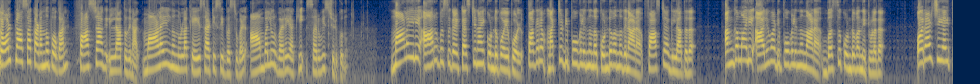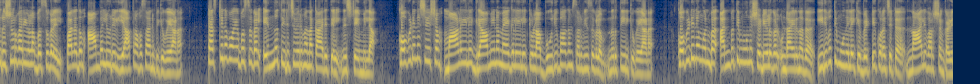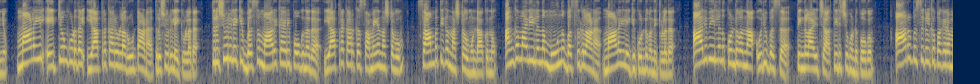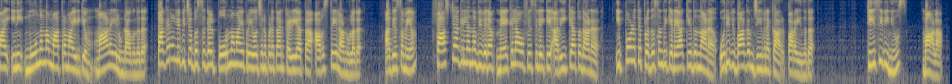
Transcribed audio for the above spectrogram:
Toll Plaza കടന്നുപോകാൻ FASTag ഇല്ലാത്തതിനാൽ മാളയിൽ നിന്നുള്ള K S R T C ബസ്സുകൾ ആമ്പല്ലൂർ വരെയാക്കി സർവീസ് ചുരുക്കുന്നു. മാളയിലെ ആറ് ബസ്സുകൾ ടെസ്റ്റിനായി കൊണ്ടുപോയപ്പോൾ പകരം മറ്റു ഡിപ്പോകളിൽ നിന്ന് കൊണ്ടുവന്നതിനാണ് ഫാസ്ടാഗ് ഇല്ലാത്തത്. അങ്കമാലി ആലുവ ഡിപ്പോകളിൽ നിന്നാണ് ബസ് കൊണ്ടുവന്നിട്ടുള്ളത്. ഒരാഴ്ചയായി തൃശൂർ വരെയുള്ള ബസ്സുകളിൽ പലതും ആമ്പല്ലൂരിൽ യാത്ര അവസാനിപ്പിക്കുകയാണ്. ടെസ്റ്റിന് പോയ ബസ്സുകൾ എന്ന് തിരിച്ചുവരുമെന്ന കാര്യത്തിൽ നിശ്ചയമില്ല. കോവിഡിന് ശേഷം മാളയിലെ ഗ്രാമീണ മേഖലയിലേക്കുള്ള ഭൂരിഭാഗം സർവീസുകളും നിർത്തിയിരിക്കുകയാണ്. കോവിഡിന് മുൻപ് അൻപത്തിമൂന്ന് ഷെഡ്യൂളുകൾ ഉണ്ടായിരുന്നത് ഇരുപത്തിമൂന്നിലേക്ക് വെട്ടിക്കുറച്ചിട്ട് നാല് വർഷം കഴിഞ്ഞു. മാളയിൽ ഏറ്റവും കൂടുതൽ യാത്രക്കാരുള്ള റൂട്ടാണ് തൃശൂരിലേക്കുള്ളത്. തൃശൂരിലേക്ക് ബസ് മാറിക്കയറി പോകുന്നത് യാത്രക്കാർക്ക് സമയനഷ്ടവും സാമ്പത്തിക നഷ്ടവും ഉണ്ടാക്കുന്നു. അങ്കമാലിയിൽ നിന്ന് മൂന്ന് ബസ്സുകളാണ് മാളയിലേക്ക് കൊണ്ടുവന്നിട്ടുള്ളത്. ആലുവയിൽ നിന്ന് കൊണ്ടുവന്ന ഒരു ബസ് തിങ്കളാഴ്ച തിരിച്ചു കൊണ്ടുപോകും. ആറ് ബസ്സുകൾക്ക് പകരമായി ഇനി മൂന്നെണ്ണം മാത്രമായിരിക്കും മാളയിൽ ഉണ്ടാകുന്നത് പകരം ലഭിച്ച ബസ്സുകൾ പൂർണമായി പ്രയോജനപ്പെടുത്താൻ കഴിയാത്ത അവസ്ഥയിലാണുള്ളത്. അതേസമയം ഫാസ്റ്റാഗ് ഇല്ലെന്ന വിവരം മേഖലാ ഓഫീസിലേക്ക് അറിയിക്കാത്തതാണ് ഇപ്പോഴത്തെ പ്രതിസന്ധിക്കിടയാക്കിയതെന്നാണ് ഒരു വിഭാഗം ജീവനക്കാർ പറയുന്നത്. T news Mala.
